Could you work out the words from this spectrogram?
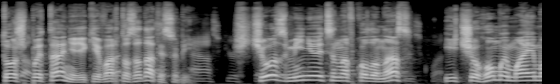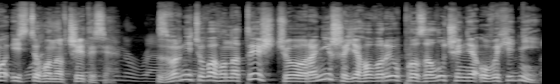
Тож питання, які варто задати собі: що змінюється навколо нас, і чого ми маємо із цього навчитися? Зверніть увагу на те, що раніше я говорив про залучення у вихідні,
